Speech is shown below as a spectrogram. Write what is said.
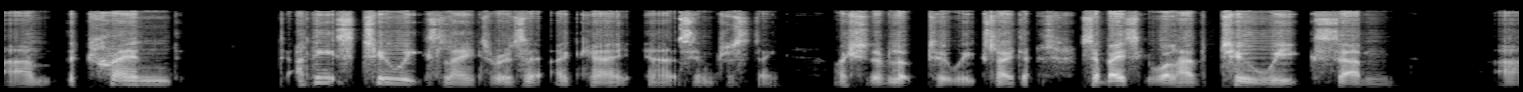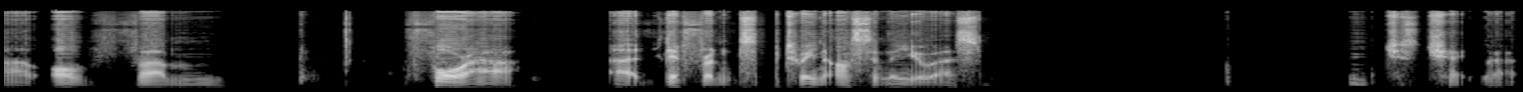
Um, the trend, I think it's two weeks later, is it? Okay, yeah, it's interesting. I should have looked two weeks later. So basically, we'll have two weeks. Um, uh, of um, four-hour uh, difference between us and the US. Just check that.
